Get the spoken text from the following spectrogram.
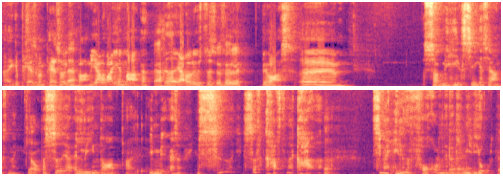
Nej, ikke passer, men passer jo ikke Ja. ja. bare. Men jeg er der bare hjemme med Anker. Ja. Ja. Det havde jeg der lyst til. Selvfølgelig. Bevares. Øh, så med hele sikkerseancen, ikke? Jo. der sidder jeg alene deroppe. I, altså, jeg sidder, jeg sidder kraften med græder. Ja. Sig, hvad helvede foregår der, det der, din idiot? Ja.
